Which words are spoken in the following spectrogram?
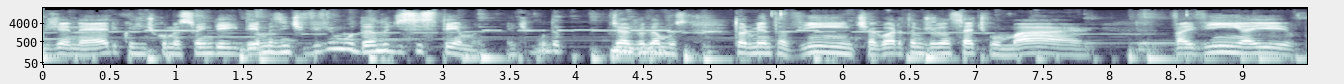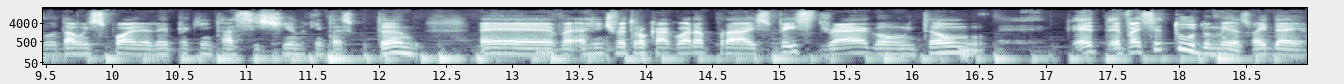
genérico, a gente começou em D&D, mas a gente vive mudando de sistema. A gente muda, já uhum. jogamos Tormenta 20, agora estamos jogando Sétimo Mar, vai vir aí, vou dar um spoiler aí para quem tá assistindo, quem tá escutando. É, a gente vai trocar agora para Space Dragon, então é, é, vai ser tudo mesmo a ideia.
